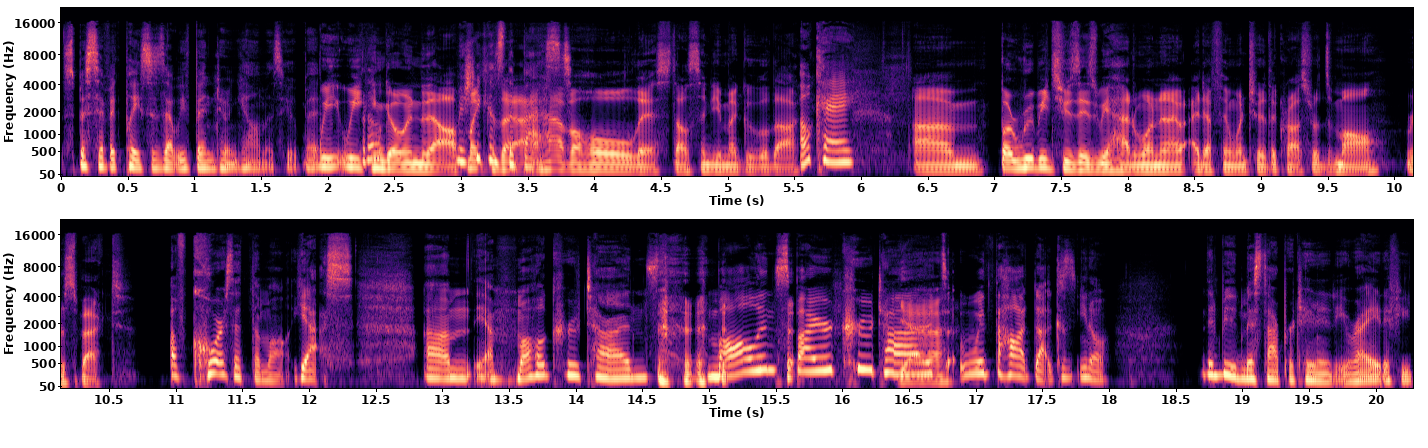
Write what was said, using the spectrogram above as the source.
specific places that we've been to in Kalamazoo, but We we can go into that off because I, I have a whole list. I'll send you my Google Doc. okay. Um, but Ruby Tuesdays we had one, and I, I definitely went to at the Crossroads Mall. Respect. Of course, at the mall. Yes. Um, yeah, mall croutons, mall inspired croutons with the hot dog. Because, you know, it'd be a missed opportunity, right? If you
